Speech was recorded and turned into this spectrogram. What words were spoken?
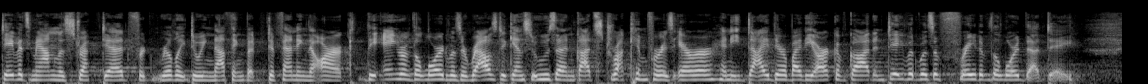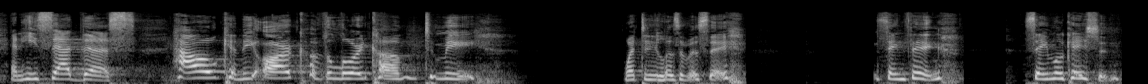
David's man was struck dead for really doing nothing but defending the ark, the anger of the Lord was aroused against Uzzah, and God struck him for his error, and he died there by the ark of God. And David was afraid of the Lord that day. And he said this How can the ark of the Lord come to me? What did Elizabeth say? Same thing, same location.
